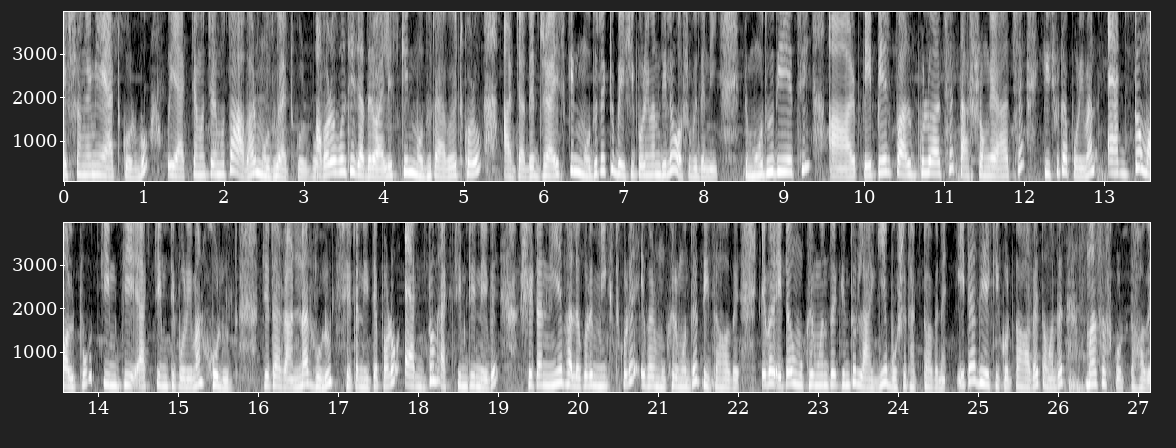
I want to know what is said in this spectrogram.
এর সঙ্গে আমি অ্যাড করব ওই এক চামচের মতো আবার মধু অ্যাড করব। আবারও বলছি, যাদের অয়েলি স্কিন মধুটা অ্যাভয়েড করো, আর যাদের ড্রাই স্কিন মধুটা একটু বেশি পরিমাণ দিলেও অসুবিধা নেই। তো মধু দিয়েছি, আর পেঁপের পাল্পগুলো আছে, তার সঙ্গে আছে কিছুটা পরিমাণ একদম অল্প চিমটি, এক চিমটি পরিমাণ হলুদ। যেটা রান্নার হলুদ, সেটা নিতে পারো, একদম এক চিমটি নেবে। সেটা নিয়ে ভালো করে মিক্সড করে এবার মুখের মধ্যে দিতে হবে। এবার এটাও মুখের মধ্যে কিন্তু লাগিয়ে বসে থাকতে হবে না। এটা দিয়ে কি করতে হবে? তোমাদের মাসাজ করতে হবে।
